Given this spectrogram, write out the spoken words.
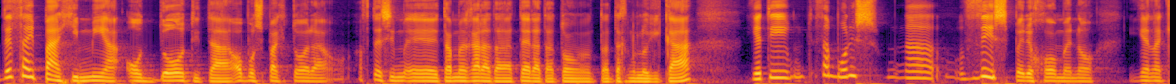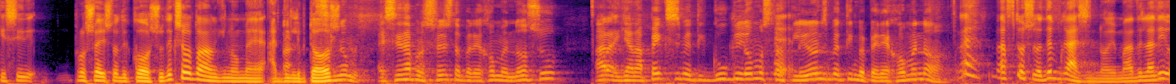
δεν θα υπάρχει μία οντότητα όπως υπάρχει τώρα αυτές οι, ε, τα μεγάλα τα τέρατα το- τα τεχνολογικά γιατί δεν θα μπορείς να δεις περιεχόμενο για να και εσύ προσφέρεις το δικό σου. Δεν ξέρω το αν γίνομαι αντιληπτός. Συγγνώμη, εσύ θα προσφέρεις το περιεχόμενό σου, άρα για να παίξεις με την Google όμως θα πληρώνεις με τι, με περιεχόμενο; Ε, αυτό σου λέω, δεν βγάζει νόημα. Δηλαδή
